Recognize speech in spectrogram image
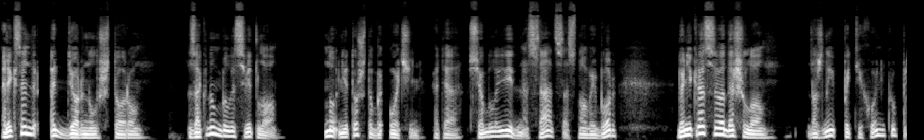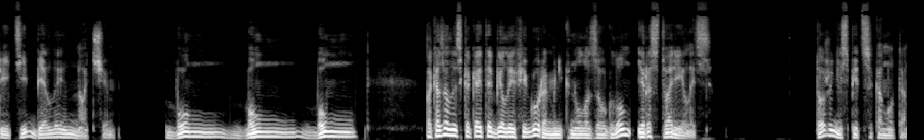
Александр отдернул штору. За окном было светло. Но не то чтобы очень, хотя все было видно — сад, сосновый бор. До Некрасова дошло. Должны потихоньку прийти белые ночи. Бум, бум, бум. Показалась какая-то белая фигура, мелькнула за углом и растворилась. Тоже не спится кому-то.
